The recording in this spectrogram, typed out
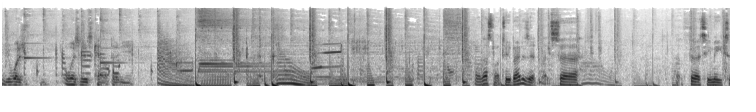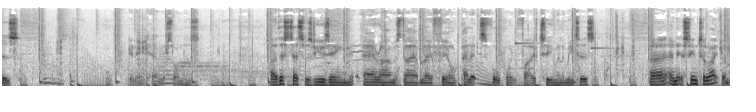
You always always lose count, don't you? Well, that's not too bad, is it? That's uh, at 30 meters. Getting camera saunders. Uh, this test was using Air Arms Diablo field pellets, 4.52 millimeters, uh, and it seemed to like them.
